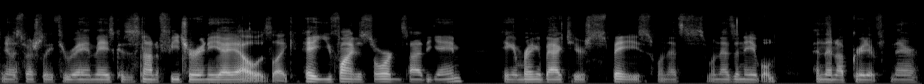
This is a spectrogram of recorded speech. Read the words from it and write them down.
you know, especially through AMAs because it's not a feature in EAL. Is like, hey, you find a sword inside the game you can bring it back to your space when that's when that's enabled and then upgrade it from there.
